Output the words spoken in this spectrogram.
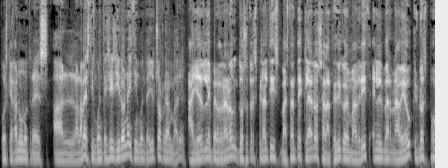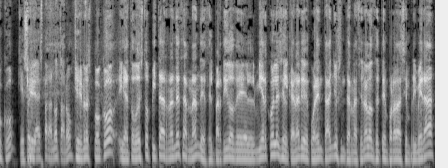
pues que ganó 1-3 al Alavés, 56 Girona y 58 Real Madrid. Ayer le perdonaron dos o tres penaltis bastante claros al Atlético de Madrid en el Bernabéu, que no es poco. Que eso ya es para nota, ¿no? Que no es poco. Y a todo esto, Pita Hernández Hernández, el partido del miércoles, el canario de 40 años, internacional, 11 temporadas en primera.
